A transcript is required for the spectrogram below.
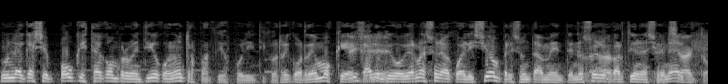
un Lacalle Pou que está comprometido con otros partidos políticos. Recordemos que acá sí, sí. lo que gobierna es una coalición, presuntamente, no claro, solo el Partido Nacional. Exacto.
